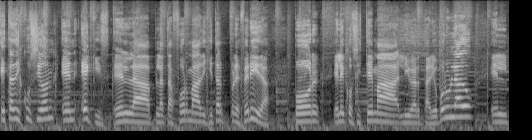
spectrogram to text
esta discusión en X, en la plataforma digital preferida por el ecosistema libertario. Por un lado, el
